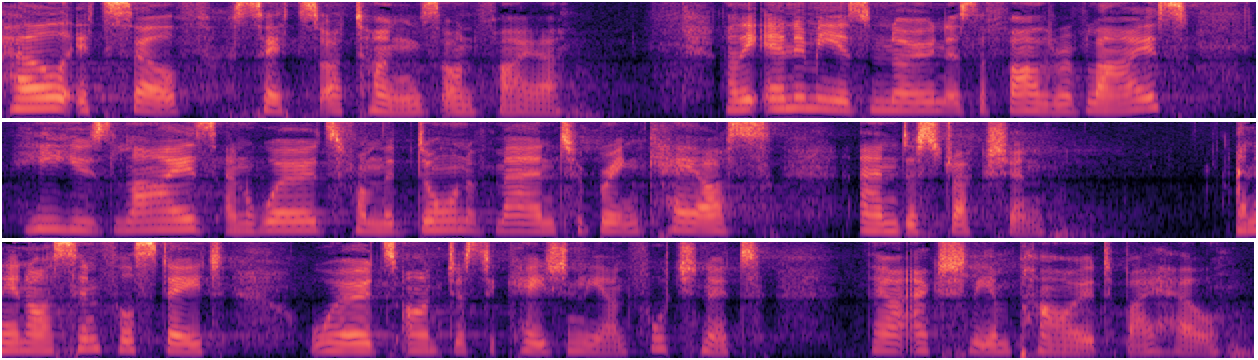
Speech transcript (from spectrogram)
Hell itself sets our tongues on fire. Now, the enemy is known as the father of lies. He used lies and words from the dawn of man to bring chaos and destruction. And in our sinful state, words aren't just occasionally unfortunate, they are actually empowered by hell.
